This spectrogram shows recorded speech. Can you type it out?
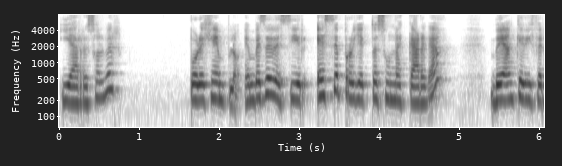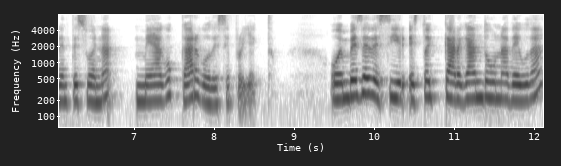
y a resolver. Por ejemplo, en vez de decir ese proyecto es una carga, vean qué diferente suena, me hago cargo de ese proyecto. O en vez de decir estoy cargando una deuda,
